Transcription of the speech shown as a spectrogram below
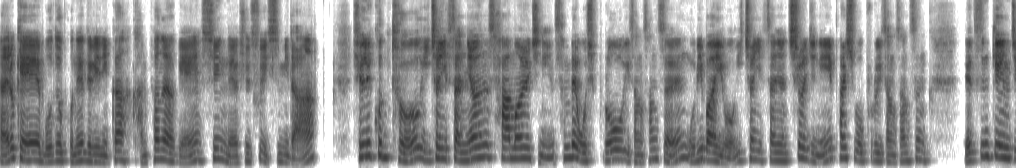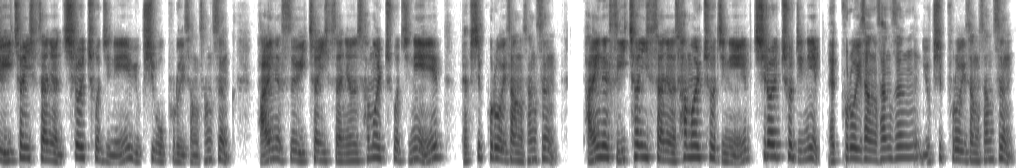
자, 이렇게 모두 보내드리니까 간편하게 수익 내실 수 있습니다. 실리콘2 2024년 3월 진입 350% 이상 상승, 우리바이오 2024년 7월 진입 85% 이상 상승, 넥슨게임즈 2024년 7월 초 진입 65% 이상 상승, 바이넥스 2024년 3월 초 진입 110% 이상 상승, 바이넥스 2024년 3월 초 진입, 7월 초 진입 100% 이상 상승, 60% 이상 상승,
